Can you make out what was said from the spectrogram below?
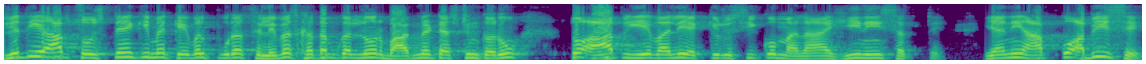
यदि आप सोचते हैं कि मैं केवल पूरा सिलेबस खत्म कर लूँ और बाद में टेस्टिंग करूँ तो आप ये वाली एक्यूरेसी को मना ही नहीं सकते। यानी आपको अभी से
